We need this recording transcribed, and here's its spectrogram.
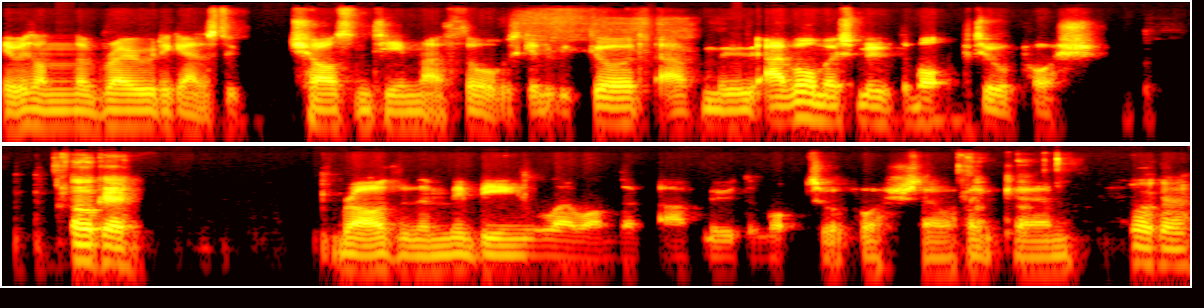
it was on the road against a Charleston team that I thought was going to be good, I've moved. I've almost moved them up to a push Okay. rather than me being low on them. I've moved them up to a push. So I think um, Okay.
